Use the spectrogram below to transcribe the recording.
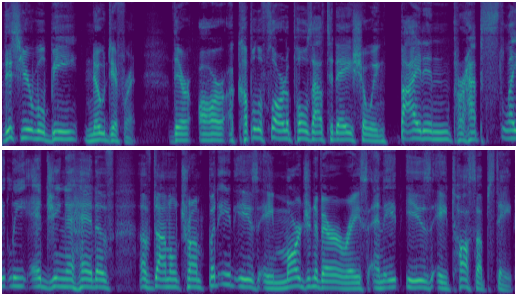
This year will be no different. There are a couple of Florida polls out today showing Biden perhaps slightly edging ahead of, of Donald Trump, but it is a margin of error race and it is a toss up state.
